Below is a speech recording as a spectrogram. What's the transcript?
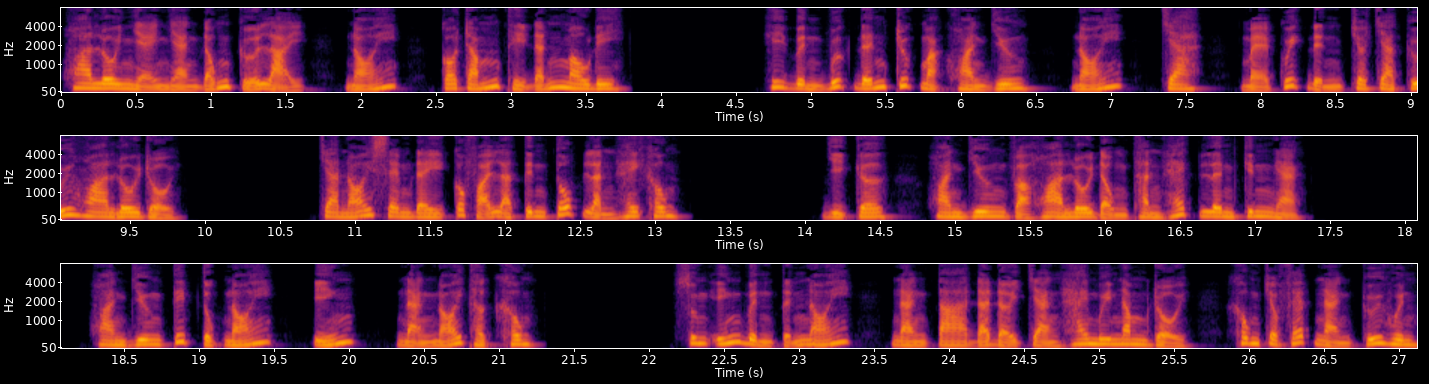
Hoa lôi nhẹ nhàng đóng cửa lại, nói, có trắm thì đánh mau đi. Hi Bình bước đến trước mặt Hoàng Dương, nói, cha, mẹ quyết định cho cha cưới Hoa lôi rồi. Cha nói xem đây có phải là tin tốt lành hay không? Gì cơ? Hoàng Dương và Hoa lôi đồng thanh hét lên kinh ngạc. Hoàng Dương tiếp tục nói, Yến, nàng nói thật không? Xuân Yến bình tĩnh nói, nàng ta đã đợi chàng 20 năm rồi, không cho phép nàng cưới huynh,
